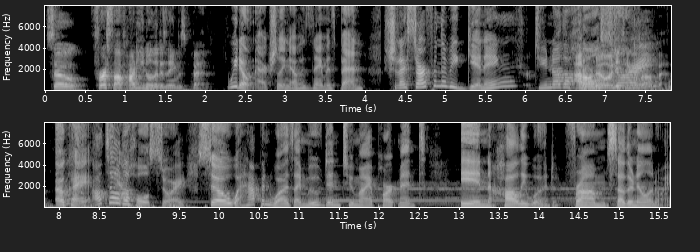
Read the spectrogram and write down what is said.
So, first off, how do you know that his name is Ben? We don't actually know his name is Ben. Should I start from the beginning? Do you know the whole story? I don't know anything about Ben. Okay, I'll tell the whole story. So what happened was I moved into my apartment in Hollywood from Southern Illinois.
